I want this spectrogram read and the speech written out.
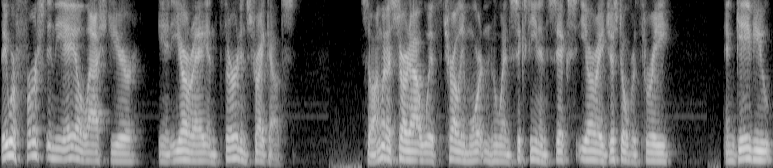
They were first in the AL last year in ERA and third in strikeouts. So I'm going to start out with Charlie Morton, who went 16 and 6, ERA just over three, and gave you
